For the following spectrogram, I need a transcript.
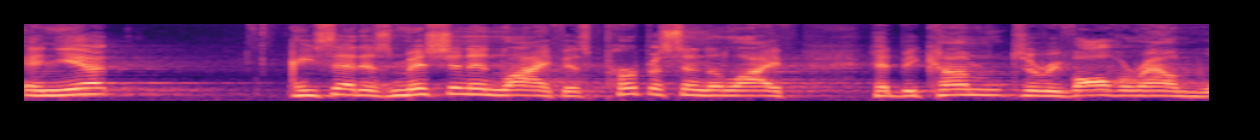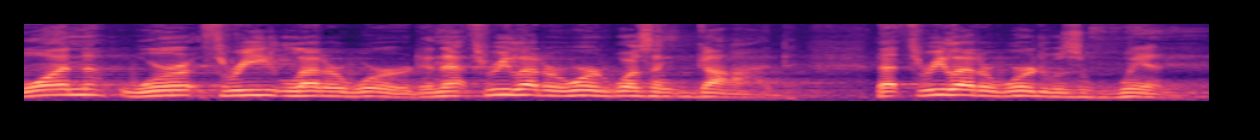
And yet, he said his mission in life, his purpose in life, had become to revolve around one word, three letter word. And that three letter word wasn't God, that three letter word was win.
